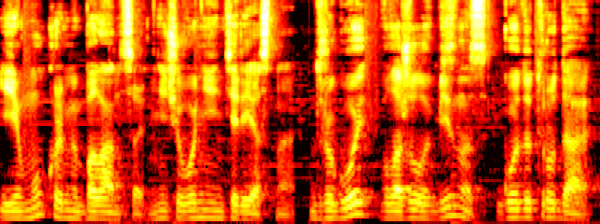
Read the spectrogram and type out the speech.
и ему, кроме баланса, ничего не интересно. Другой вложил в бизнес годы труда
